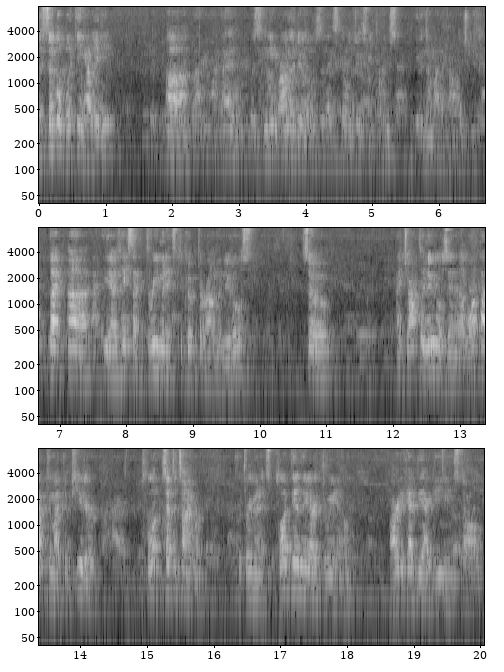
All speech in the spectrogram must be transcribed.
the simple blinking LED. Uh, I was eating ramen noodles, as I still do sometimes, even though I'm out of college. But uh, you know, it takes like three minutes to cook the ramen noodles. So I dropped the noodles in, and I walked back to my computer, set the timer for three minutes, plugged in the Arduino, already had the IDE installed,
